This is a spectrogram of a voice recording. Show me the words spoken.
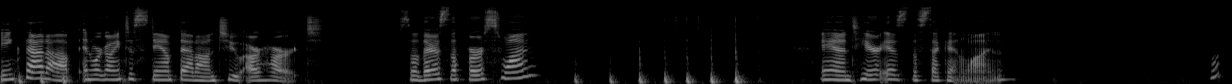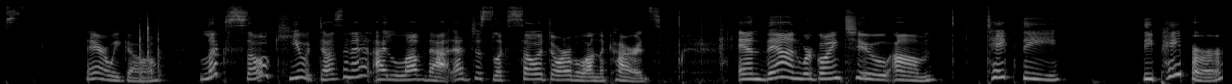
ink that up, and we're going to stamp that onto our heart. So there's the first one. And here is the second one. Whoops. There we go. Looks so cute, doesn't it? I love that. That just looks so adorable on the cards. And then we're going to um, take the, the paper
